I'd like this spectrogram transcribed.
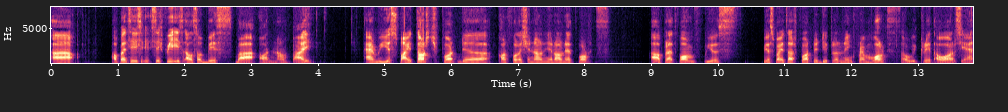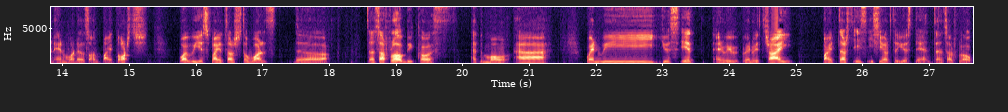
uh, OpenCV is also based by, on NumPy. And we use PyTorch for the convolutional neural networks uh, platform. We use, we use PyTorch for the deep learning framework. So we create our CNN models on PyTorch. Why we use PyTorch towards the TensorFlow? Because at the moment, uh, when we use it and we when we try, PyTorch is easier to use than TensorFlow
